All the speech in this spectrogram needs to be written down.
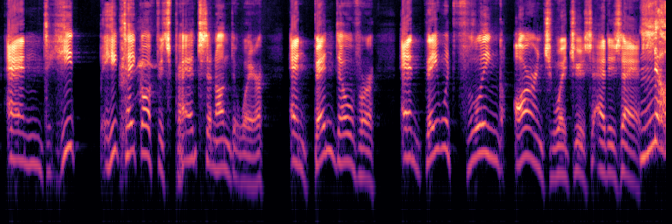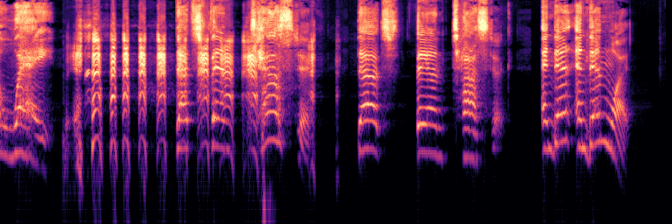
and he he'd take off his pants and underwear and bend over, and they would fling orange wedges at his ass. No way. That's fantastic. That's fantastic. And then and then what?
